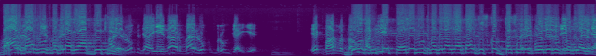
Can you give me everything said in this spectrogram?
बार बार रूट बदला गया आप देखिए। रुक जाइए ना मैं रुक रुक जाइए। एक बात बताओ। दो घंटे पहले रूट बदला जाता है जिसको दस मिनट पहले रूट बदला गया।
